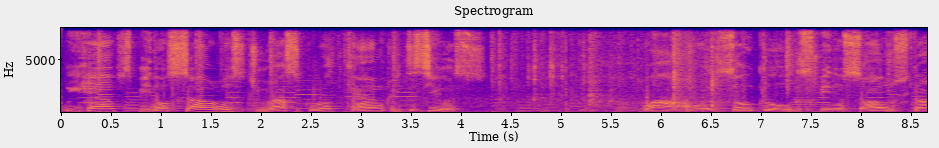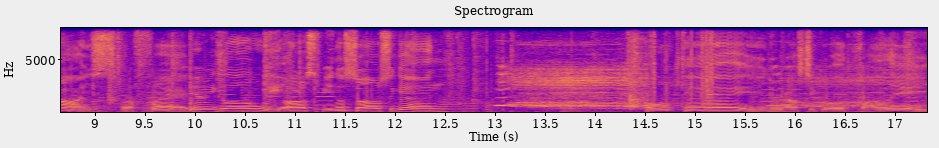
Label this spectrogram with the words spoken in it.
we have Spinosaurus Jurassic World Camp Cretaceous. Wow, it's so cool. The Spinosaurus guys. Perfect. Here we go. We are Spinosaurus again. Okay, Jurassic World finale.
